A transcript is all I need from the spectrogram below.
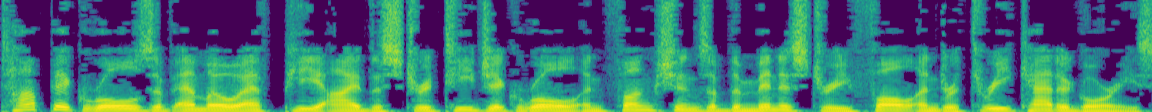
Topic roles of MOFPI The strategic role and functions of the ministry fall under three categories,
